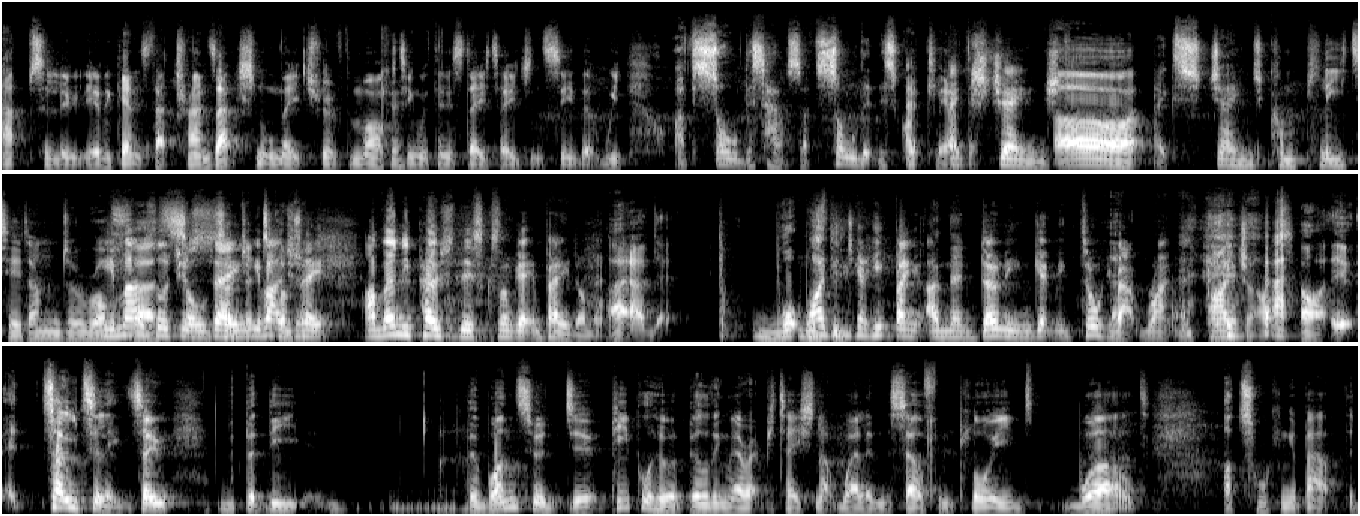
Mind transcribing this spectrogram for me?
absolutely and again it's that transactional nature of the marketing within a state agency that we i've sold this house i've sold it this quickly Exchange. oh exchange completed under offer you might as well just say, you might just say, I've only posted this because I'm getting paid on it. I- I- what Why did you keep banging? And then don't even get me talking about writing pie charts. Oh, it- it- totally. So, but the the ones who are do, people who are building their reputation up well in the self-employed world are talking about the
